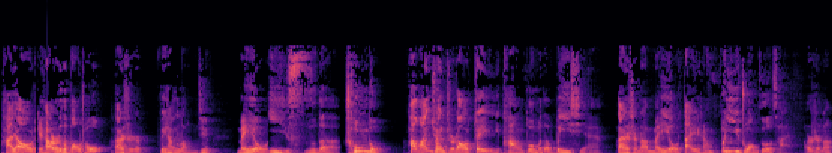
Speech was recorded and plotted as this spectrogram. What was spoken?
他要给他儿子报仇，但是非常冷静，没有一丝的冲动。他完全知道这一趟多么的危险，但是呢，没有带上悲壮色彩，而是呢，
